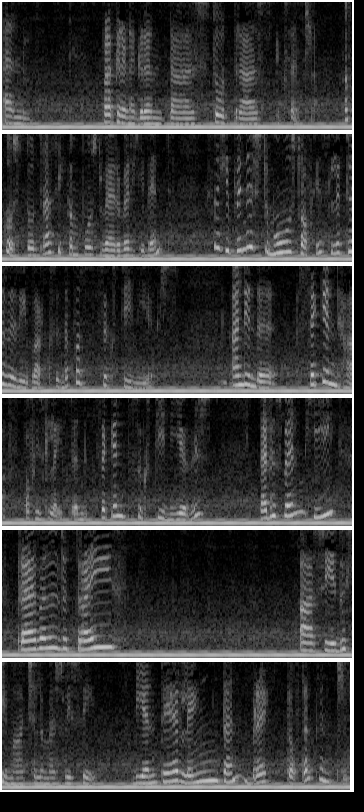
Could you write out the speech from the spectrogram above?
and Prakarana Granthas, Stotras, etc. Of course, Stotras he composed wherever he went. So he finished most of his literary works in the first 16 years. And in the second half of his life, the second 16 years, that is when he traveled thrice ah, Asedu Himachalam, as we say, the entire length and breadth of the country.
